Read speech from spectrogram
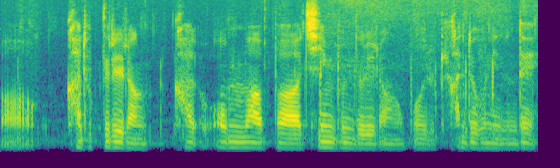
어, 가족들이랑 가, 엄마 아빠 지인분들이랑 뭐 이렇게 간 적은 있는데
